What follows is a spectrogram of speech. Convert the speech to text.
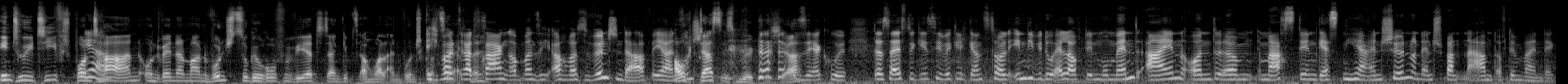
intuitiv, spontan und wenn dann mal ein Wunsch zugerufen wird, dann gibt es auch mal ein Wunschkonzert. Ich wollte gerade ne? fragen, ob man sich auch was wünschen darf. Ja, Auch Wunsch- das ist möglich, ja. Sehr cool. Das heißt, du gehst hier wirklich ganz toll individuell auf den Moment ein und ähm, machst den Gästen hier einen schönen und entspannten Abend auf dem Weindeck.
